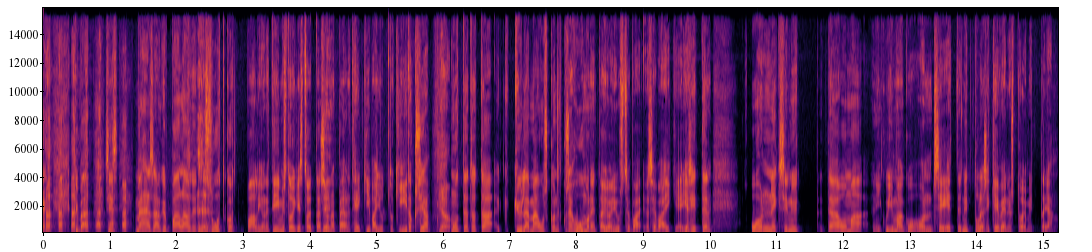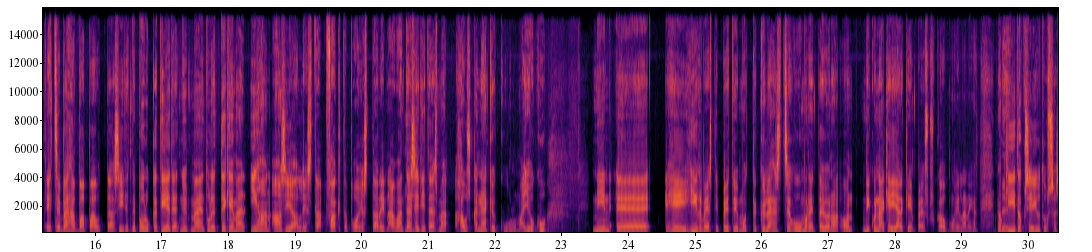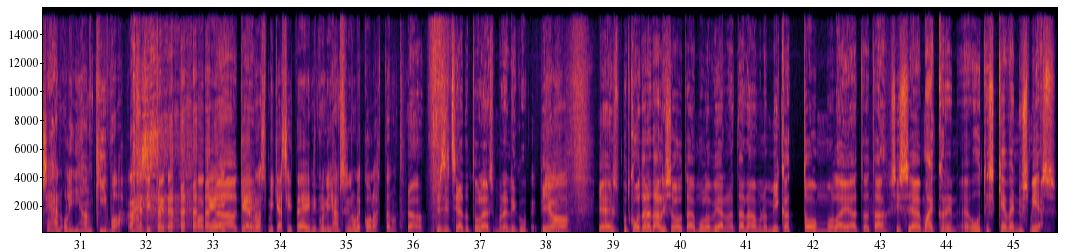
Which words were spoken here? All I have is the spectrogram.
kyllä mä, siis mähän saan kyllä palautetta suhtkot paljon, että ihmiset oikeasti soittaa Niin. sana päivänä, että hei kiva juttu, kiitoksia. Joo. Mutta tota, kyllä mä uskon, että kun se huumorintaju on just se, va- se vaikea. Ja sitten onneksi nyt tämä oma niin kuin imago on se, että nyt tulee se kevennystoimittaja. Että se vähän vapauttaa siitä, että ne porukka tietää, että nyt mä en tule tekemään ihan asiallista faktapohjasta tarinaa, vaan tässä etsitään semmoinen hauska näkökulma joku. Niin äh, he ei hirveästi pety, mutta kyllähän sit se huumorintaju on, niin kuin näkee jälkeenpäin joskus kaupungilla. Niin, no Niin. kiitoksia jutussa, sehän oli ihan kiva. Sitten okei, okay, Okei. kerros, mikä sitä ei niin kuin ihan sinulle kolahtanut. Joo. Ja sitten sieltä tulee semmoinen niinku pieni... Joo. Jees, mutta kuuntelet Ali Showta ja mulla on vieraana tänä aamuna Mika Tommola ja tota, siis äh, Maikkarin äh, uutiskevennysmies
